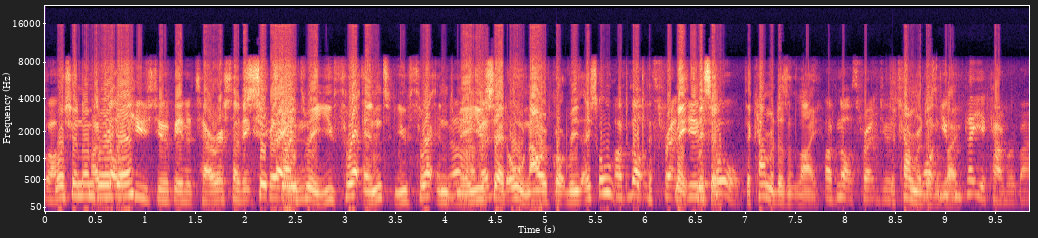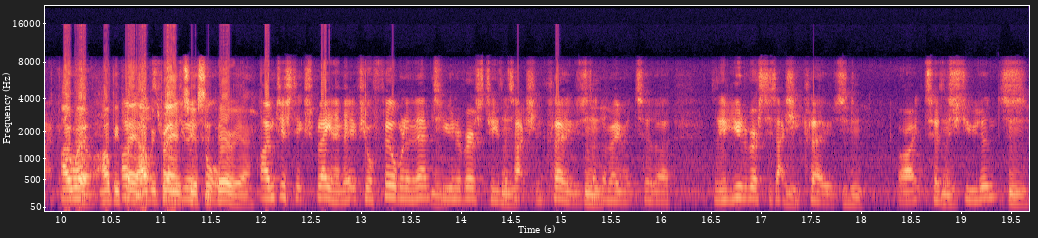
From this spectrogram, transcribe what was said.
Well, What's your number I've not again? accused you of being a terrorist. I've Six explained. nine three. You threatened. You threatened No, me. You said, "Oh, now I've got reason." It's all. I've not threatened Mate, you at listen. all. The camera doesn't lie. I've not threatened you. The at camera all. Doesn't you lie. can play your camera back. I will. I'll be playing- not I'll be playing to your at superior. I'm just explaining that if you're filming an empty Mm. university that's hmm. actually closed at the hmm. moment to the the university is actually hmm. closed. All right, to the students. It's,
